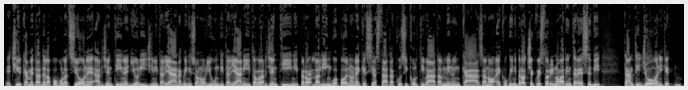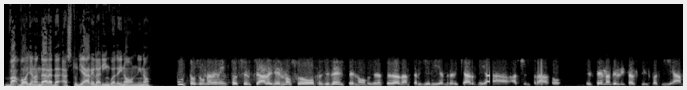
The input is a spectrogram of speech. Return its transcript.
eh, circa metà della popolazione argentina è di origine italiana, quindi sono oriundi italiani, italo-argentini, però la lingua poi non è che sia stata così coltivata, almeno in casa, no? Ecco, quindi però c'è questo rinnovato interesse di tanti giovani che va- vogliono andare ad- a studiare la lingua dei nonni, no? Punto su un elemento essenziale che il nostro presidente, il nuovo presidente della Dante Alighieri, Andrea Riccardi, ha, ha centrato, il tema dell'ital simpatia.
